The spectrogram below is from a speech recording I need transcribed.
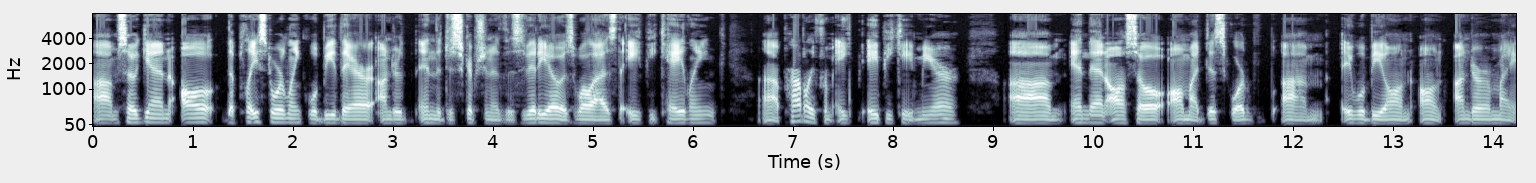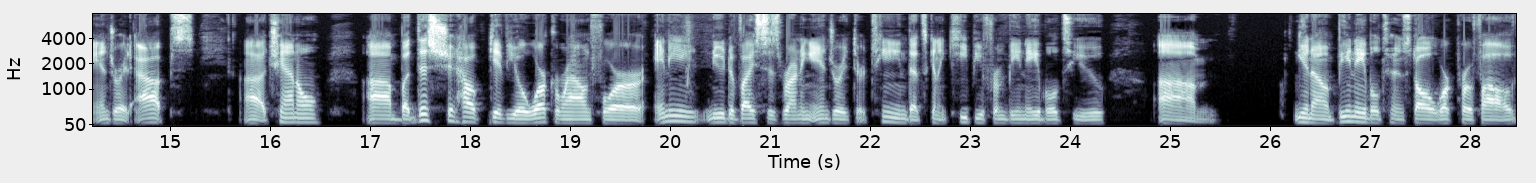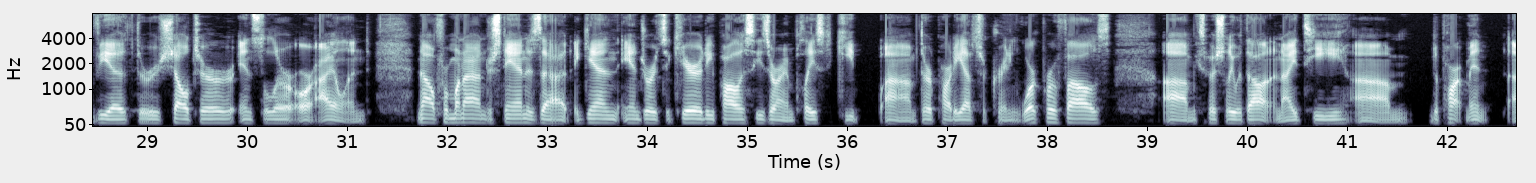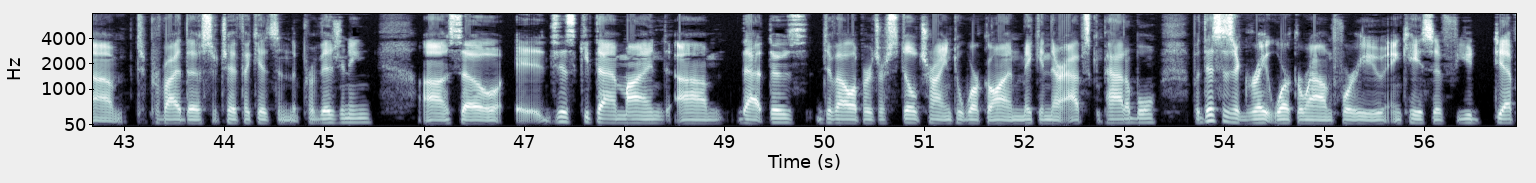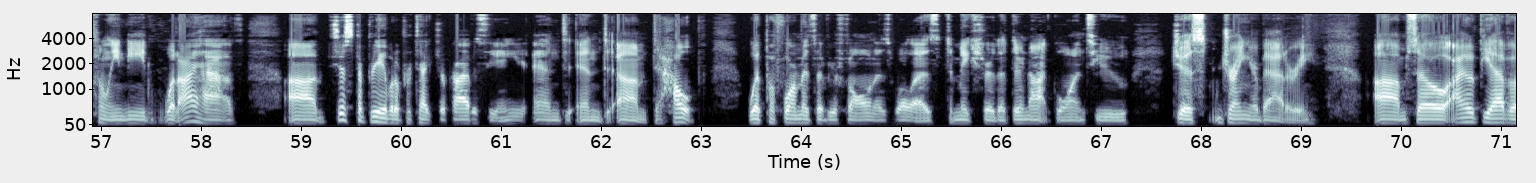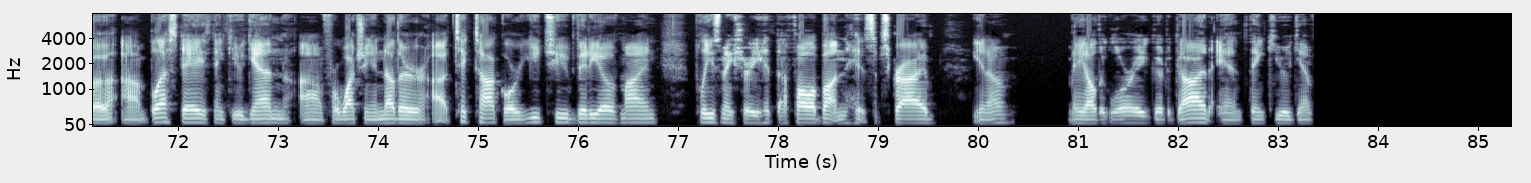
Um, so again, all the Play Store link will be there under in the description of this video, as well as the APK link, uh, probably from A- APK Mirror, um, and then also on my Discord. Um, it will be on on under my Android apps uh, channel. Um, but this should help give you a workaround for any new devices running Android 13 that's going to keep you from being able to um, you know, being able to install work profile via through Shelter, Insular, or Island. Now, from what I understand, is that again, Android security policies are in place to keep um, third-party apps from creating work profiles, um, especially without an IT um, department um, to provide the certificates and the provisioning. Uh, so eh, just keep that in mind um, that those developers are still trying to work on making their apps compatible. But this is a great workaround for you in case if you definitely need what I have. Uh, just to be able to protect your privacy and and um, to help with performance of your phone as well as to make sure that they're not going to just drain your battery. Um, so I hope you have a um, blessed day. Thank you again uh, for watching another uh, TikTok or YouTube video of mine. Please make sure you hit that follow button, hit subscribe. You know, may all the glory go to God, and thank you again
